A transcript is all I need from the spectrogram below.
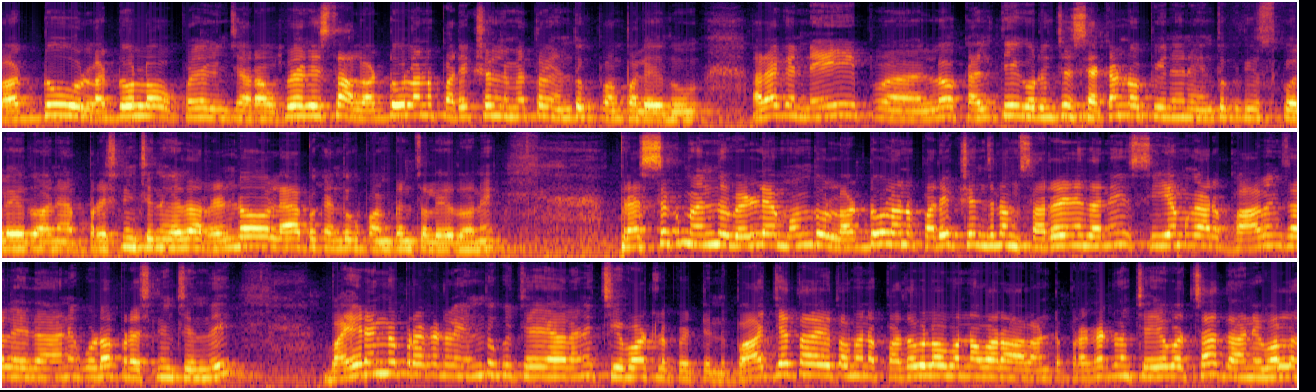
లడ్డు లడ్డూల్లో ఉపయోగించారా? ఉపయోగిస్తే ఆ లడ్డూలను పరీక్షల నిమిత్తం ఎందుకు పంపలేదు? అలాగే నెయ్యిలో కల్తీ గురించి సెకండ్ ఒపీనియన్ ఎందుకు తీసుకోలేదు అని ప్రశ్నించింది కదా రెండో ల్యాబ్కి ఎందుకు పంపించలేదు అని. ప్రెస్కు ముందు వెళ్ళే ముందు లడ్డూలను పరీక్షించడం సరైనదని సీఎం గారు భావించలేదా అని కూడా ప్రశ్నించింది. బహిరంగ ప్రకటనలు ఎందుకు చేయాలని చీవాట్లు పెట్టింది. బాధ్యతాయుతమైన పదవిలో ఉన్నవారు అలాంటి ప్రకటన చేయవచ్చా? దానివల్ల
